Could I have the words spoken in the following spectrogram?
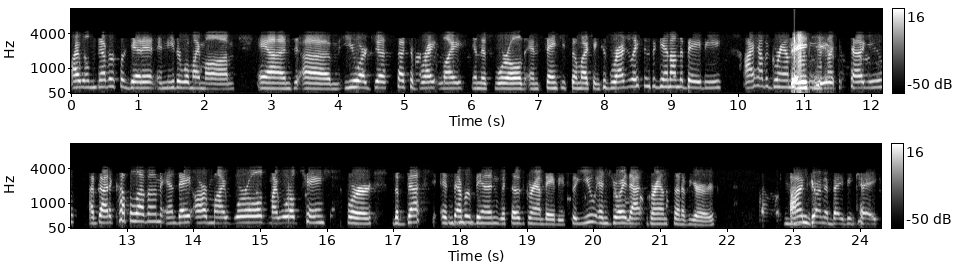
I will never forget it, and neither will my mom. And um, you are just such a bright light in this world. And thank you so much. And congratulations again on the baby. I have a grandbaby, and I can tell you, I've got a couple of them, and they are my world. My world changed for the best it's mm-hmm. ever been with those grandbabies. So you enjoy that grandson of yours. I'm gonna baby cakes.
